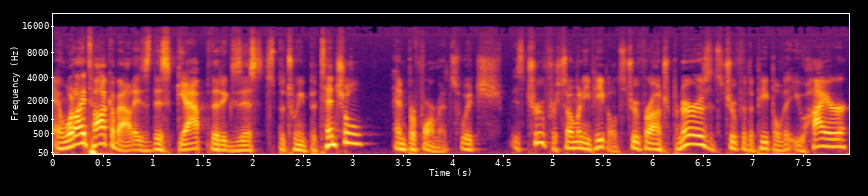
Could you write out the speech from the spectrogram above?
and what i talk about is this gap that exists between potential and performance, which is true for so many people. It's true for entrepreneurs, it's true for the people that you hire.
